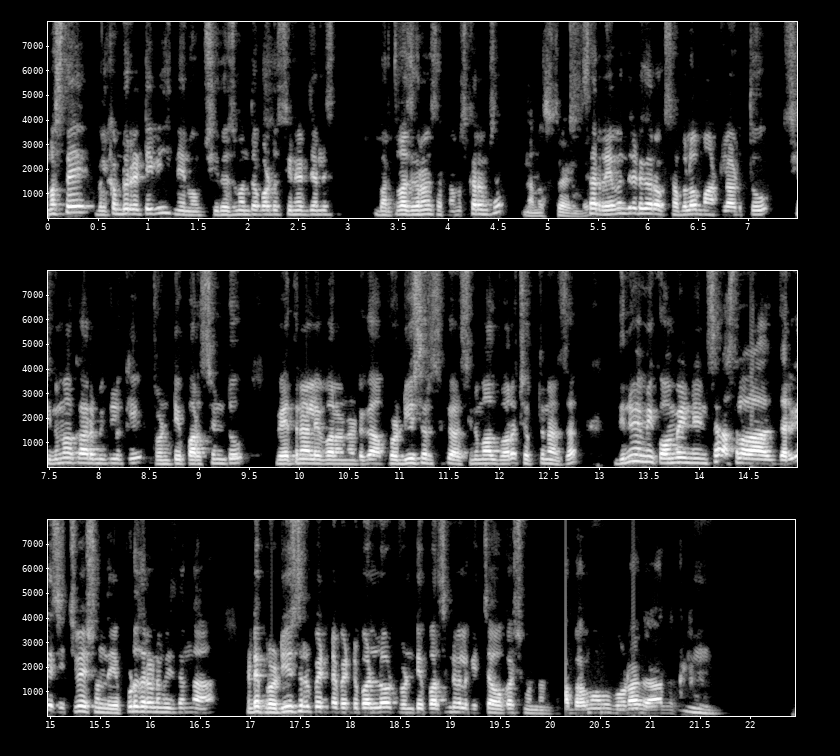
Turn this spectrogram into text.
నమస్తే welcome to red TV. నేను వంశీ రోజు మనతో పాటు సీనియర్ జర్నలిస్ట్ భరద్వాజ్ గారు. సార్ నమస్కారం సార్. నమస్తే అండి. సార్ రేవంత్ రెడ్డి గారు ఒక సభలో మాట్లాడుతూ సినిమా కార్మికులకి ట్వంటీ పర్సెంట్ వేతనాలు ఇవ్వాలన్నట్టుగా ప్రొడ్యూసర్స్ సినిమాల ద్వారా చెప్తున్నారు సార్. దీని మీద మీ కామెంట్ ఏంటి సార్? అసలు జరిగే సిచ్యువేషన్ ఉంది. ఎప్పుడు జరగని విధంగా? అంటే ప్రొడ్యూసర్ పెట్టిన పెట్టుబడిలో ట్వంటీ పర్సెంట్ వీళ్ళకి ఇచ్చే అవకాశం ఉందంట లాభము కూడా కాదు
